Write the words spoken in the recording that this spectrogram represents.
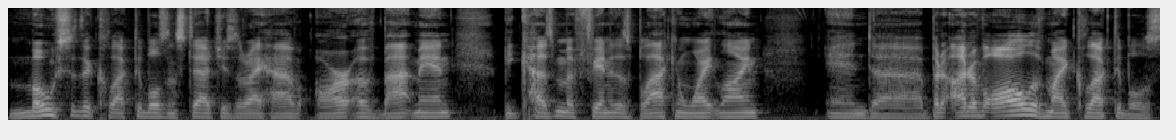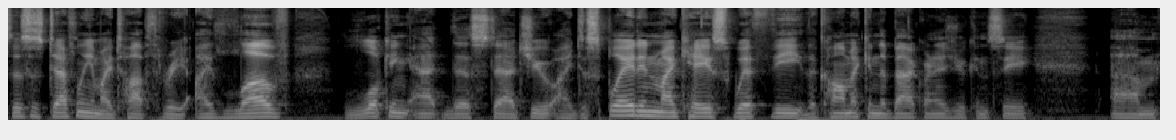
most of the collectibles and statues that I have are of Batman because I'm a fan of this black and white line. And uh, but out of all of my collectibles, this is definitely in my top three. I love looking at this statue. I display it in my case with the the comic in the background, as you can see, um,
